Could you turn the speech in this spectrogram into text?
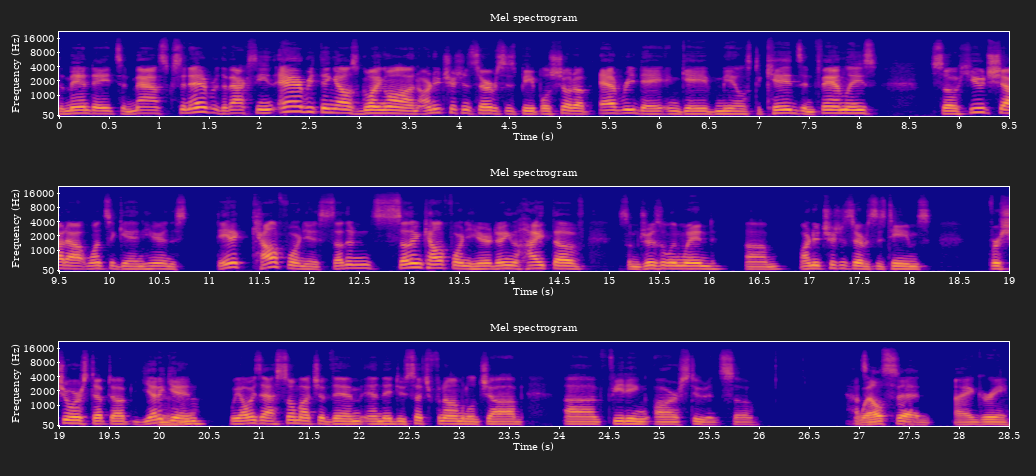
the mandates and masks and every the vaccine, everything else going on, our nutrition services people showed up every day and gave meals to kids and families. So huge shout out once again here in the state of California, southern Southern California here, during the height of some drizzle and wind. Um, our nutrition services teams for sure stepped up yet again. Mm-hmm. We always ask so much of them, and they do such a phenomenal job uh, feeding our students. So, well said. I agree.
